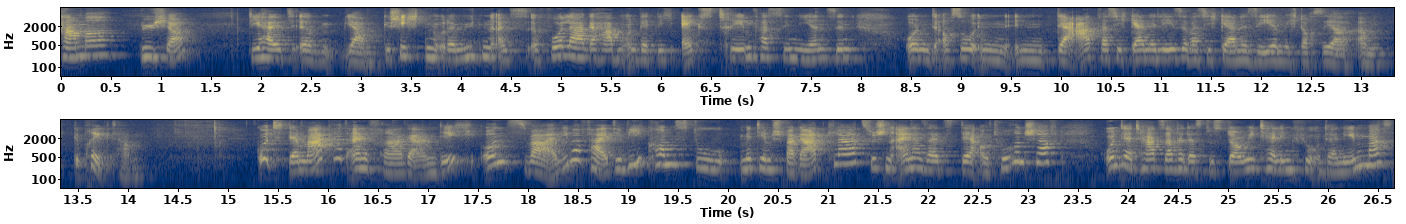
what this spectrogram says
Hammer Bücher die halt ähm, ja, Geschichten oder Mythen als äh, Vorlage haben und wirklich extrem faszinierend sind und auch so in, in der Art, was ich gerne lese, was ich gerne sehe, mich doch sehr ähm, geprägt haben. Gut, der Marc hat eine Frage an dich und zwar, lieber Feite, wie kommst du mit dem Spagat klar zwischen einerseits der Autorenschaft und der Tatsache, dass du Storytelling für Unternehmen machst.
